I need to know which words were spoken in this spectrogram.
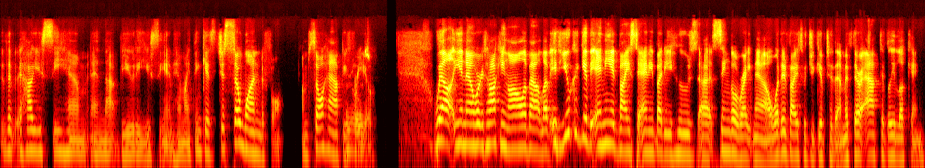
the, how you see him and that beauty you see in him. I think is just so wonderful. I'm so happy for you. Well, you know, we're talking all about love. If you could give any advice to anybody who's uh, single right now, what advice would you give to them if they're actively looking?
